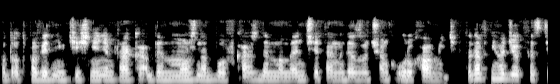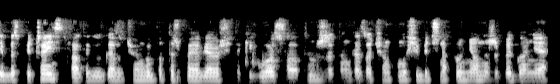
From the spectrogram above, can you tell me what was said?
pod odpowiednim ciśnieniem, tak aby można było w każdym momencie ten gazociąg uruchomić. To nawet nie chodzi o kwestię bezpieczeństwa tego gazociągu, bo też pojawiały się takie głosy o tym, że ten gazociąg musi być napełniony, żeby go nie,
